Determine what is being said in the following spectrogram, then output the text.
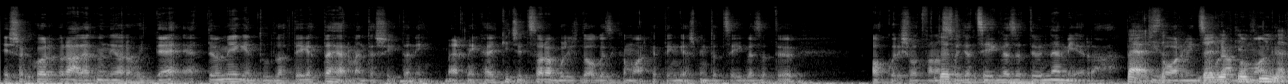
És akkor rá lehet menni arra, hogy de ettől még én tudlak téged tehermentesíteni. Mert még ha egy kicsit szarabbul is dolgozik a marketinges, mint a cégvezető, akkor is ott van de az, hogy a cégvezető nem ér rá. Persze, 30 de egyébként minden,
